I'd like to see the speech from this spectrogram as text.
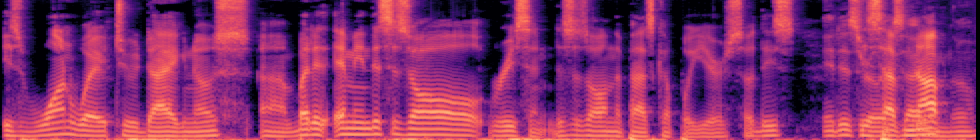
is one way to diagnose. Um, but it, I mean, this is all recent. This is all in the past couple of years. So these It is These really have exciting, not- though.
